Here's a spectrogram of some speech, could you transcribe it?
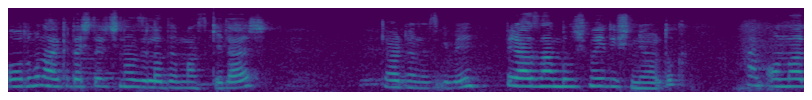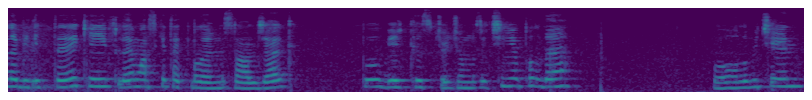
oğlumun arkadaşlar için hazırladığım maskeler. Gördüğünüz gibi. Birazdan buluşmayı düşünüyorduk. Hem onlarla birlikte keyifle maske takmalarını sağlayacak. Bu bir kız çocuğumuz için yapıldı. Bu oğlum için,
